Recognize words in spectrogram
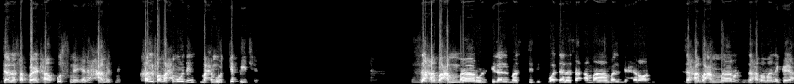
جلس بیٹھا اس نے یعنی حامد نے۔ خلف محمود محمود کے پیچھے۔ ذهب عمار الى المسجد وجلس امام المحراب. ذهب عمار، ذهب مانے گیا،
